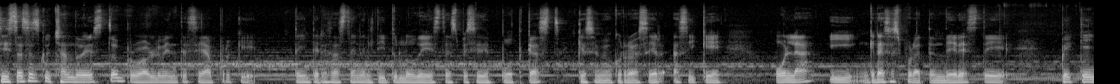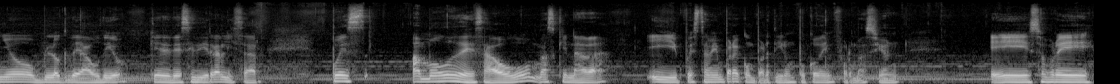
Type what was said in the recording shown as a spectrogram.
Si estás escuchando esto, probablemente sea porque te interesaste en el título de esta especie de podcast que se me ocurrió hacer. Así que hola y gracias por atender este pequeño blog de audio que decidí realizar. Pues a modo de desahogo, más que nada. Y pues también para compartir un poco de información eh, sobre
